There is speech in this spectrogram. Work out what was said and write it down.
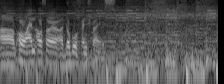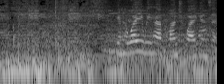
um, oh, and also our adobo french fries. Hawaii, we have lunch wagons and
